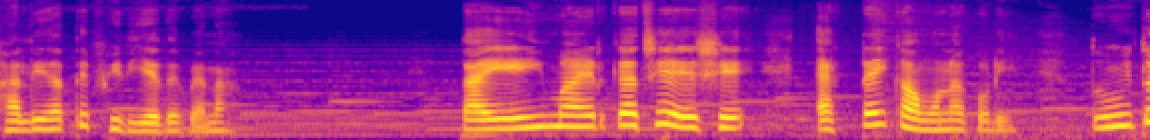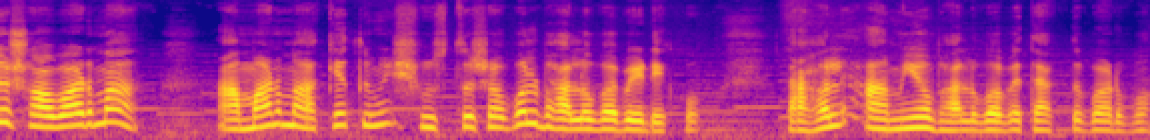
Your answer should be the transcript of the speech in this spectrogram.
খালি হাতে ফিরিয়ে দেবে না। তাই এই মায়ের কাছে এসে একটাই কামনা করি। তুমি তো সবার মা আমার মাকে তুমি সুস্থ, সবল, ভালোভাবে রেখো। তাহলে আমিও ভালোভাবে থাকতে পারব।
